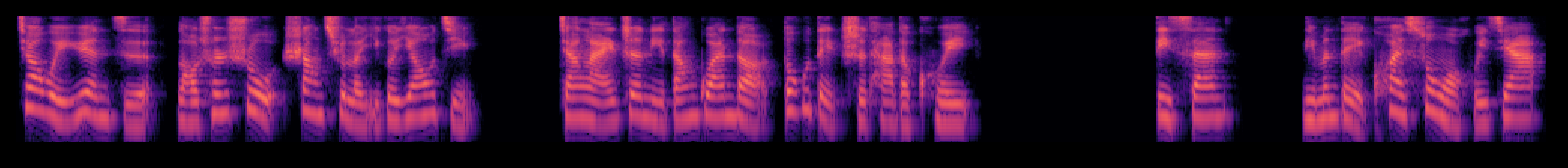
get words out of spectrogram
教委院子老春树上去了一个妖精，将来这里当官的都得吃他的亏。第三，你们得快送我回家，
